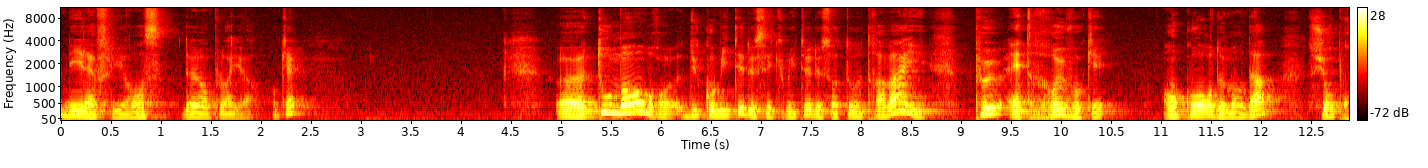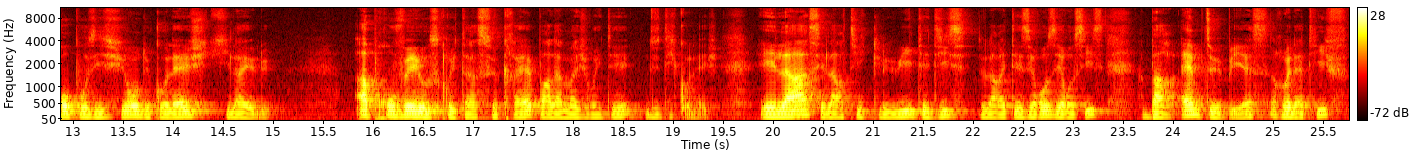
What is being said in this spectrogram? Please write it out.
ni l'influence de l'employeur. Euh, tout membre du comité de sécurité de santé au travail peut être revoqué en cours de mandat sur proposition du collège qu'il a élu approuvé au scrutin secret par la majorité du dit collège. Et là, c'est l'article 8 et 10 de l'arrêté 006 bar MTEPS relatif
